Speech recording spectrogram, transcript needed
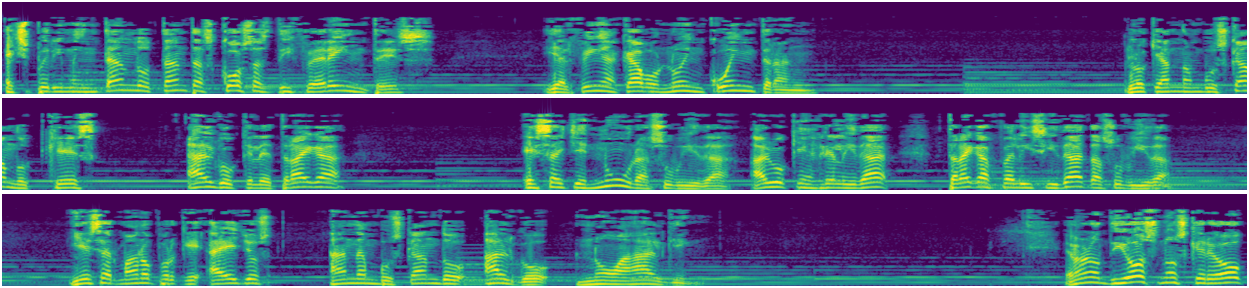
experimentando tantas cosas diferentes y al fin y al cabo no encuentran lo que andan buscando, que es algo que le traiga esa llenura a su vida, algo que en realidad traiga felicidad a su vida. Y es hermano porque a ellos andan buscando algo, no a alguien. Hermano, Dios nos creó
